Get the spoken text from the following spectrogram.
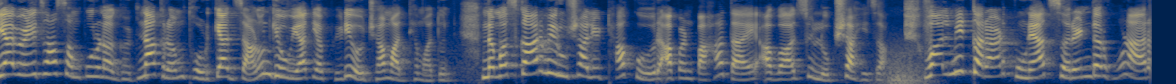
यावेळीचा संपूर्ण घटना घटनाक्रम थोडक्यात जाणून घेऊयात या व्हिडिओच्या माध्यमातून. नमस्कार मी रुशाली ठाकूर. आपण पाहताय आवाज लोकशाहीचा. वाल्मिक कराड पुण्यात सरेंडर होणार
